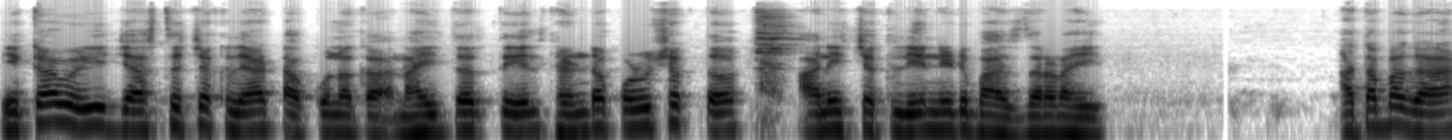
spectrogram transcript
एका वेळी जास्त चकल्या टाकू नका नाहीतर तेल थंड पडू शकतं आणि चकली नीट भाजणार नाही आता बघा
